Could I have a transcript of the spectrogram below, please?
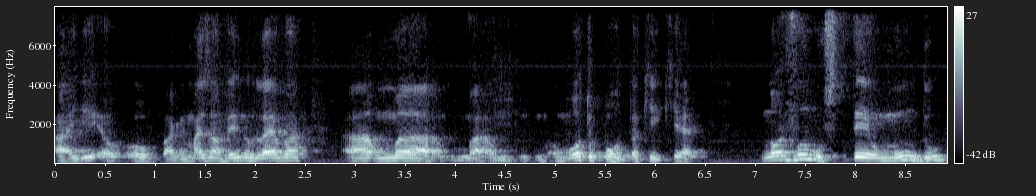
aí, o Wagner, mais uma vez nos leva a uma, uma, um outro ponto aqui, que é nós vamos ter um mundo,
